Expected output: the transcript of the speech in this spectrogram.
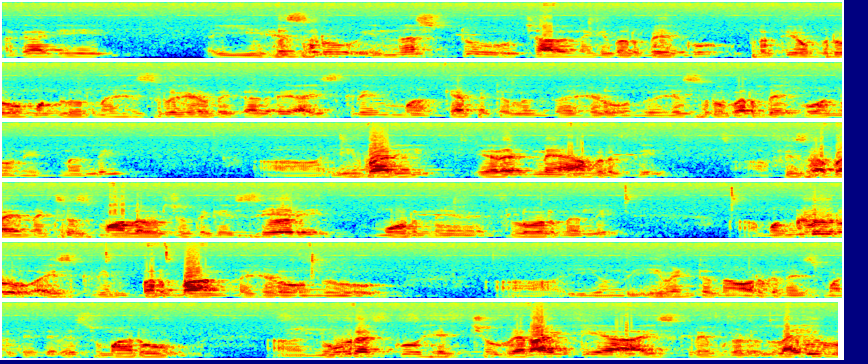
ಹಾಗಾಗಿ ಈ ಹೆಸರು ಇನ್ನಷ್ಟು ಚಾಲನೆಗೆ ಬರಬೇಕು. ಪ್ರತಿಯೊಬ್ಬರು ಮಂಗಳೂರಿನ ಹೆಸರು ಹೇಳಬೇಕಾದ್ರೆ ಐಸ್ ಕ್ರೀಮ್ ಕ್ಯಾಪಿಟಲ್ ಅಂತ ಹೇಳೋ ಒಂದು ಹೆಸರು ಬರಬೇಕು ಅನ್ನೋ ನಿಟ್ಟಿನಲ್ಲಿ ಈ ಬಾರಿ ಎರಡನೇ ಆವೃತ್ತಿ ಫಿಜಾಬಾಯ್ ನೆಕ್ಸಸ್ ಮಾಲ್ ಅವ್ರ ಜೊತೆಗೆ ಸೇರಿ ಮೂರನೇ ಫ್ಲೋರ್ನಲ್ಲಿ ಮಂಗಳೂರು ಐಸ್ ಕ್ರೀಮ್ ಪರ್ಬ ಅಂತ ಹೇಳೋ ಒಂದು ಈ ಒಂದು ಈವೆಂಟನ್ನು ಆರ್ಗನೈಸ್ ಮಾಡ್ತಾ ಇದ್ದೇವೆ. ಸುಮಾರು ನೂರಕ್ಕೂ ಹೆಚ್ಚು ವೆರೈಟಿಯ ಐಸ್ ಕ್ರೀಮ್ಗಳು ಲೈವ್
